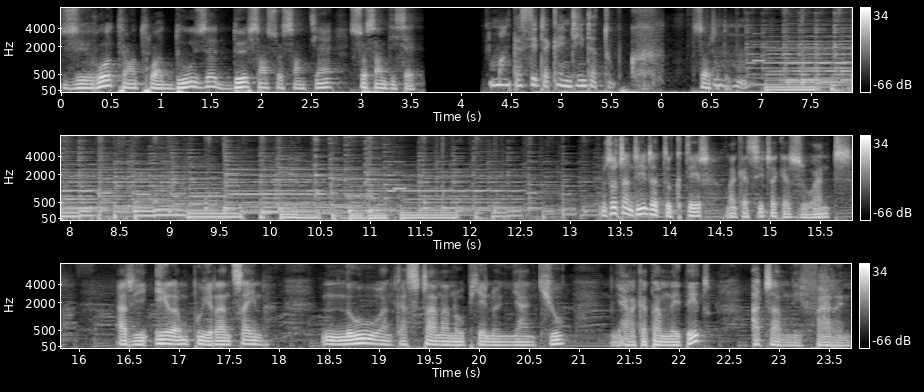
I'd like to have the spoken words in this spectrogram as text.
Zéro trente trois douze deux cent soixante et un soixante dix sept. Mankasitraka indrindra tompoko. Misaotra tompoko. Misaotra indrindra dokotera, mankasitraka zo hanitra ary eram-po eran-tsaina no ankasitrahana anao mpihaino ihany koa niaraka taminay teto hatramin'ny farany.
